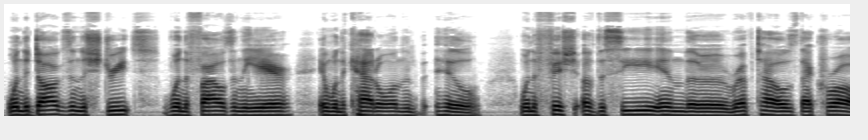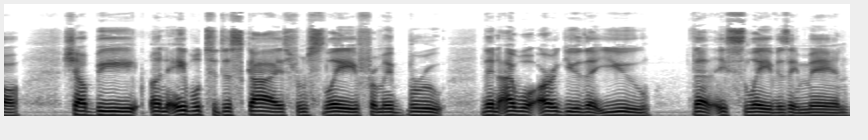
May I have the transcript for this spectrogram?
When the dogs in the streets, when the fowls in the air, and when the cattle on the hill, when the fish of the sea and the reptiles that crawl shall be unable to disguise from slave from a brute, then I will argue that you, that a slave is a man.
